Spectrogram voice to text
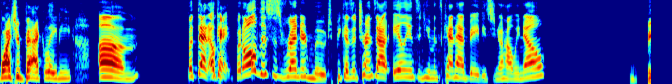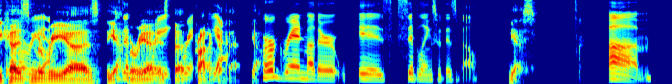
watch your back, lady." Um, but then okay, but all this is rendered moot because it turns out aliens and humans can have babies. You know how we know? Because Maria. Maria's yeah, a Maria is the great product of that, yeah. Her grandmother is siblings with Isabel. Yes. Um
